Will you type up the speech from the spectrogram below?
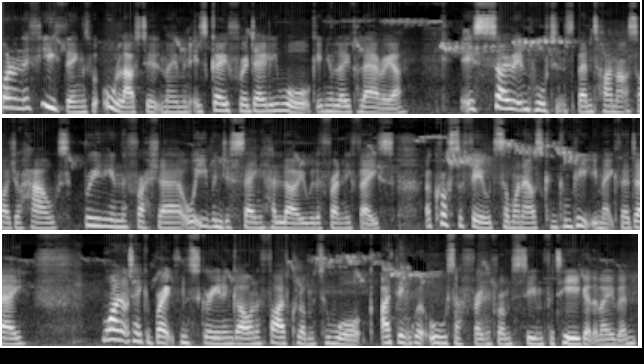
One of the few things we're all allowed to do at the moment is go for a daily walk in your local area. It is so important to spend time outside your house, breathing in the fresh air, or even just saying hello with a friendly face. Across the field, someone else can completely make their day why not take a break from the screen and go on a five kilometre walk? I think we're all suffering from Zoom fatigue at the moment.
